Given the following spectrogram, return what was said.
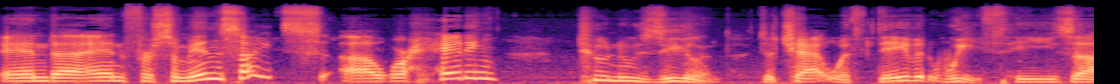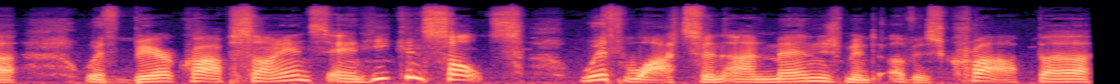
and uh, and for some insights, uh, we're heading to New Zealand to chat with David Weath. He's uh, with Bayer Crop Science and he consults with Watson on management of his crop. Uh,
